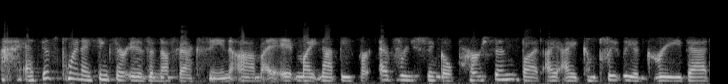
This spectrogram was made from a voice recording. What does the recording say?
At this point, I think there is enough vaccine. Um, it might not be for every single person, but I, I completely agree that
